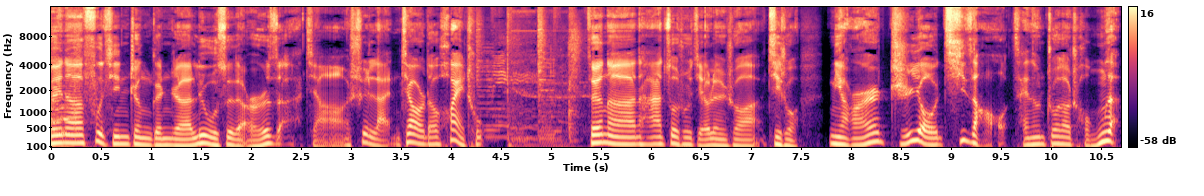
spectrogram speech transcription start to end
因为呢，父亲正跟着六岁的儿子讲睡懒觉的坏处，所以呢，他做出结论说：“记住，鸟儿只有起早才能捉到虫子。”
